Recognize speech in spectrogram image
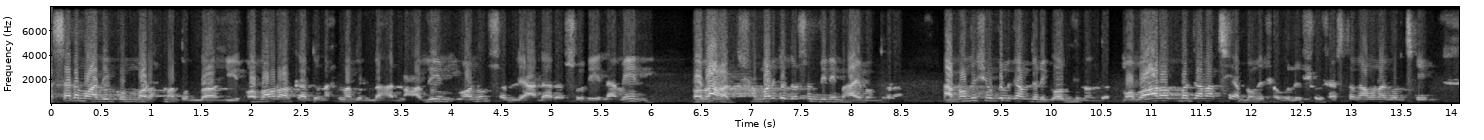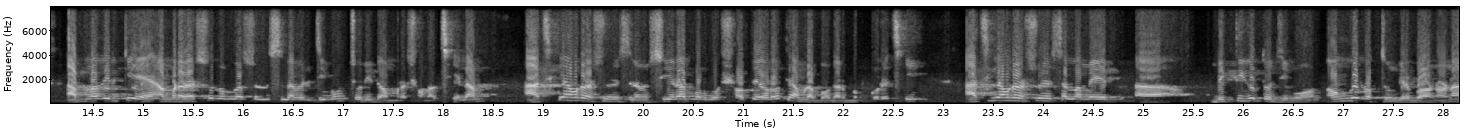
আসসালামু আলাইকুম ওয়া রাহমাতুল্লাহি ওয়া বারাকাতুহু আযীম আলা রাসূলিল আমিন। সম্মানিত দর্শক ভাই বন্ধুরা, আপনাদের সকলকে আন্তরিক অভিনন্দন। মোবারকবাদ জানাচ্ছি, আপনাদের সকলের সুস্বাস্থ্য কামনা করছি। আপনাদেরকে আমরা রাসূলুল্লাহ সাল্লাল্লাহু আলাইহি জীবন চরিত আমরা শোনাচ্ছিলাম। আজকে আমরা রাসূলুল্লাহ সাল্লামের সিরা পর্ব 17 তে আমরা পদার্পণ করেছি। আজকে আমরা রাসূলুল্লাহ সাল্লামের আহ ব্যক্তিগত জীবন অঙ্গ প্রত্যঙ্গের বর্ণনা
